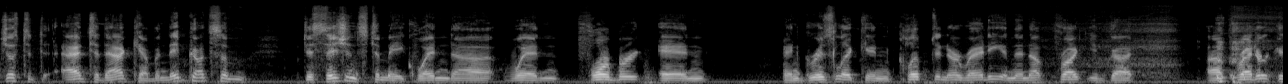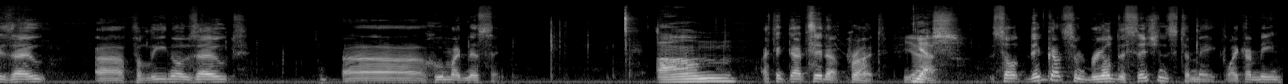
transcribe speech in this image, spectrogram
just to add to that, Kevin, they've got some decisions to make when uh, when Forbort and and Grzelcyk and Clifton are ready, and then up front you've got uh, Frederic is out, uh, Foligno's out. Uh, who am I missing? Um, I think that's it up front. Yeah. Yes. So they've got some real decisions to make. Like, I mean,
